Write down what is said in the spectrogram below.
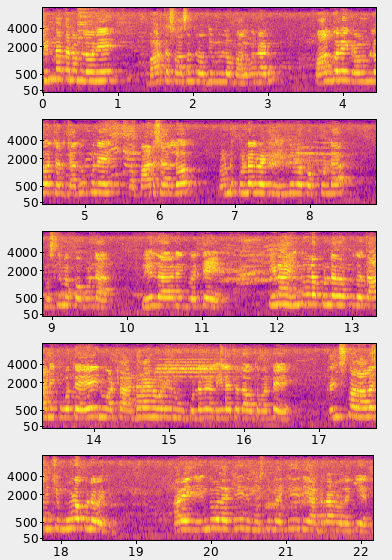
చిన్నతనంలోనే భారత స్వాతంత్రోద్యమంలో పాల్గొన్నాడు. పాల్గొనే క్రమంలో తను చదువుకునే పాఠశాలలో రెండు కుండలు పెట్టి హిందువులకు పోకుండా ముస్లింలకు పోకుండా నీళ్ళు తాగడానికి పెడితే ఈయన హిందువుల కుండలు దానికి పోతే నువ్వు అట్లా అంటరాని వాడి నువ్వు కుండలో నీళ్ళైతే తాగుతావంటే ప్రిన్సిపల్ ఆలోచించి మూడో కుండ పెట్టింది. అరే ఇది హిందువులకి ఇది ముస్లింలకి ఇది అంటరాని వాళ్ళకి అని.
